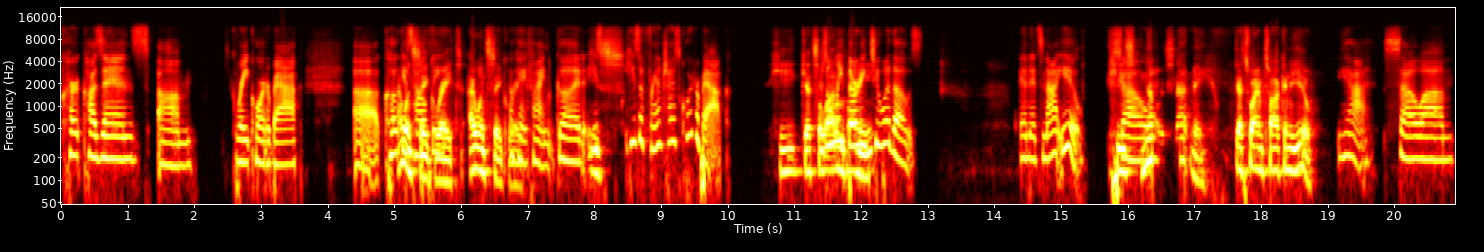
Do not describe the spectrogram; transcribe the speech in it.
Kirk Cousins, um, great quarterback. Uh, Cook I, is wouldn't say great. I wouldn't say great. Okay, fine, good. He's He's, he's a franchise quarterback. he gets a There's lot only of money. 32 of those, and it's not you. He's So- no, it's not me. That's why I'm talking to you. Yeah. So um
